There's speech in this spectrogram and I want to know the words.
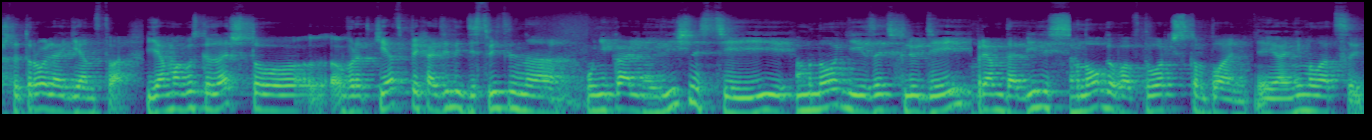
что это роль агентства. Я могу сказать, что в Red Cats приходили действительно уникальные личности, и многие из этих людей прям добились многого в творческом плане. И они молодцы.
